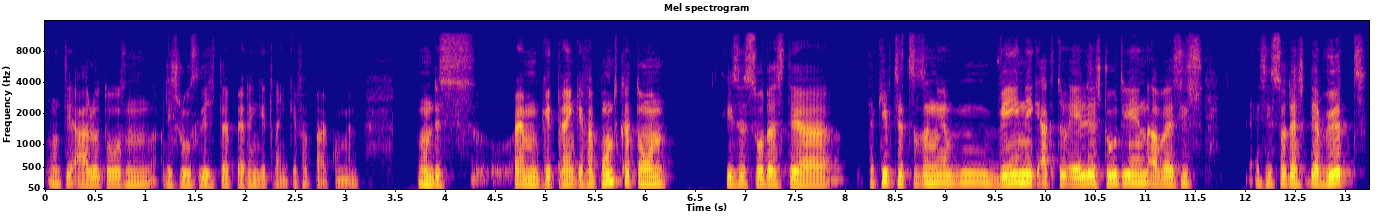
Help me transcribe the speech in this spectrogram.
und die Aludosen die Schlusslichter bei den Getränkeverpackungen. Und es, beim Getränkeverbundkarton ist es so, dass der, da gibt es jetzt sozusagen wenig aktuelle Studien, aber es ist, es ist so, der, der wird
